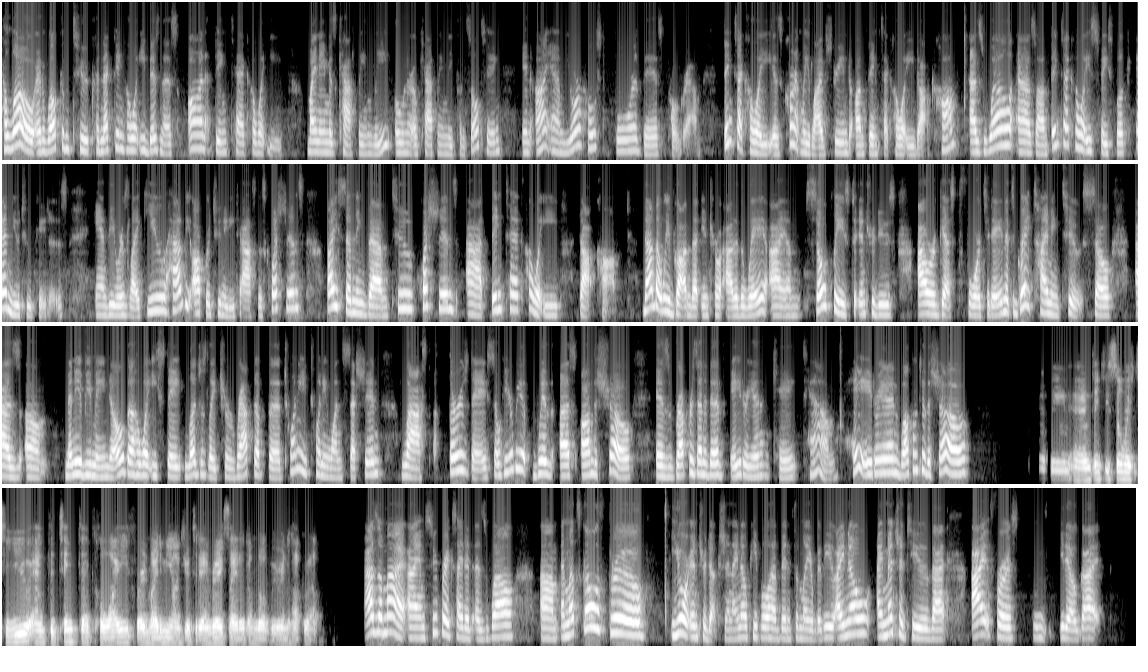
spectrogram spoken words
Hello, and welcome to Connecting Hawaii Business on Think Tech Hawaii. My name is Kathleen Lee, owner of Kathleen Lee Consulting, and I am your host for this program. Think Tech Hawaii is currently live streamed on thinktechhawaii.com, as well as on Think Tech Hawaii's Facebook and YouTube pages. And viewers like you have the opportunity to ask us questions by sending them to questions at thinktechhawaii.com. Now that we've gotten that intro out of the way, I am so pleased to introduce our guest for today. And it's great timing too. So as um, many of you may know, the Hawaii State Legislature wrapped up the 2021 session last Thursday. So here we, with us on the show is Representative Adrian K. Tam. Hey, Adrian, welcome to the show. Kathleen, and thank you so much to you and to Think Tech Hawaii for inviting me on here today. I'm very excited on what we are going to talk about. As am I. I am super excited as well. Um, and let's go through your introduction. I know people have been familiar with you. I know I mentioned to you that I first, you know, got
